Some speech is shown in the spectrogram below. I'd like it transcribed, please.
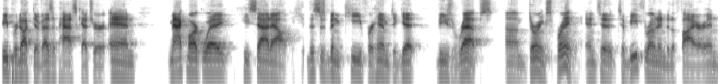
be productive as a pass catcher. And Mac Markway, he sat out. This has been key for him to get these reps um, during spring and to to be thrown into the fire. And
